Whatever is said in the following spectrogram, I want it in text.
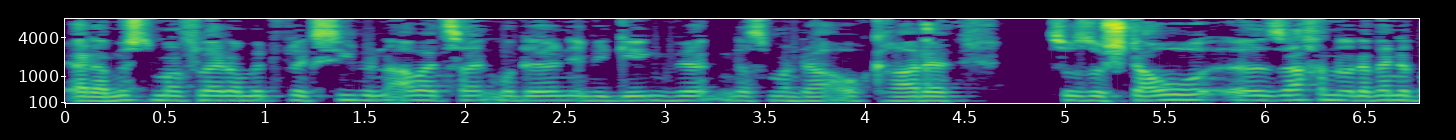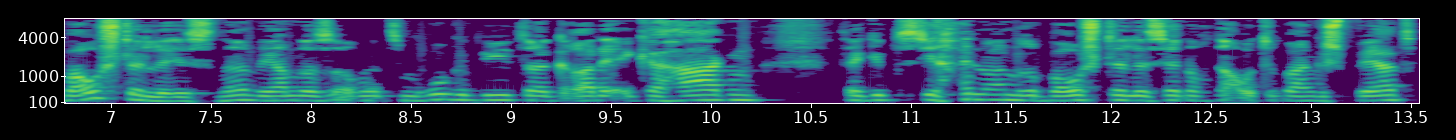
Ja, da müsste man vielleicht auch mit flexiblen Arbeitszeitmodellen irgendwie gegenwirken, dass man da auch gerade zu so Stausachen oder wenn eine Baustelle ist. Ne? Wir haben das auch jetzt im Ruhrgebiet, da gerade Ecke Hagen, da gibt es die eine oder andere Baustelle, ist ja noch eine Autobahn gesperrt.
